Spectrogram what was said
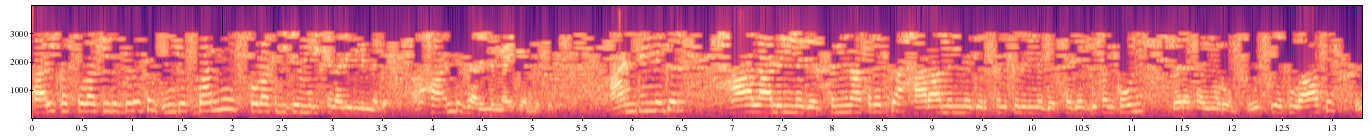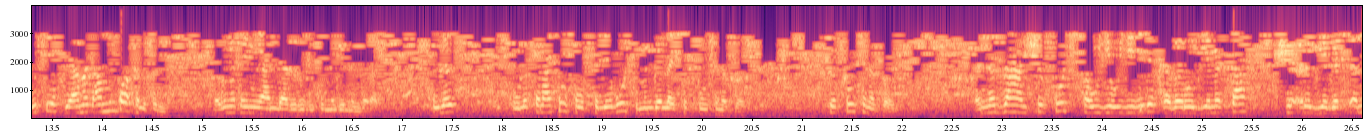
ታሪከ ሶላት የነበረ ሰው ድንገት ባኑ ሶላት ሊጀምር ይችላል የሚል ነገር አሃ እንደዛ አይደለም ማየት አንድን ነገር ሐላልን ነገር ስናስረዳ ሐራምን ነገር ክልክልን ነገር ተደግፈን ከሆነ በረካ አይኖረውም። ውጤቱ ራሱ ውጤት ሊያመጣም እንኳ ክልክል ነው። እብኑ ተይሚያ ነገር ልንገራችሁ። ሁለት ሁለት ናቸው ሶስት ሌቦች መንገድ ላይ ሽፍቶች ነበሩ። ሽፍቶች ነበሩ። እነዛን ሽፍቶች ሰውየው እየሄደ ከበሮ እየመታ ሽዕር እየገጠመ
